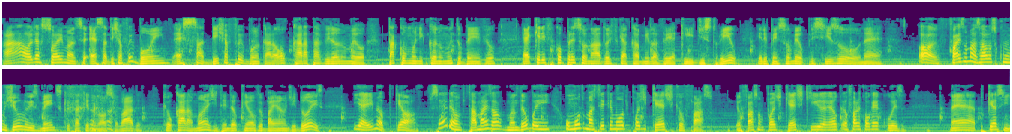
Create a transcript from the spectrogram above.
Ah, olha só, hein, mano. Essa deixa foi boa, hein? Essa deixa foi boa, cara. O cara tá virando, meu. Tá comunicando muito bem, viu? É que ele ficou pressionado hoje porque a Camila veio aqui e destruiu. Ele pensou, meu, preciso, né? Ó, faz umas aulas com o Gil Luiz Mendes, que tá aqui do nosso lado, que o cara manja, entendeu? Quem ouve o Baião de dois. E aí, meu, porque, ó, sério, tá mais. Mandou bem, hein? O Mundo Master é um outro podcast que eu faço. Eu faço um podcast que eu, eu falo qualquer coisa, né? Porque assim,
